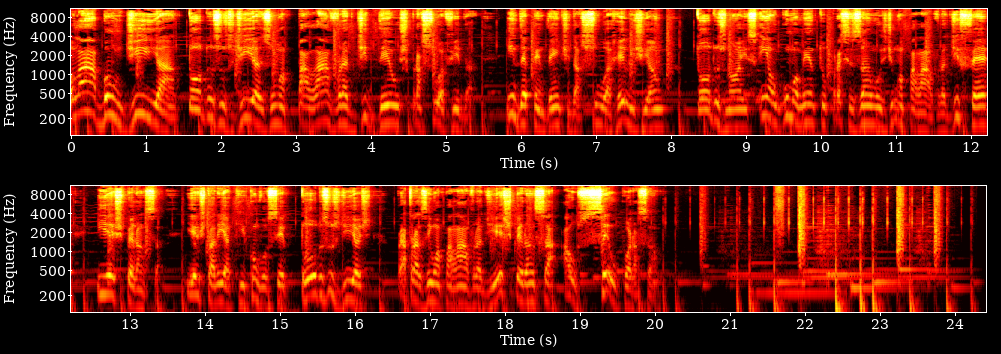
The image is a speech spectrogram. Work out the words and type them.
Olá, bom dia! Todos os dias uma palavra de Deus para a sua vida. Independente da sua religião, todos nós em algum momento precisamos de uma palavra de fé e esperança. E eu estarei aqui com você todos os dias para trazer uma palavra de esperança ao seu coração.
